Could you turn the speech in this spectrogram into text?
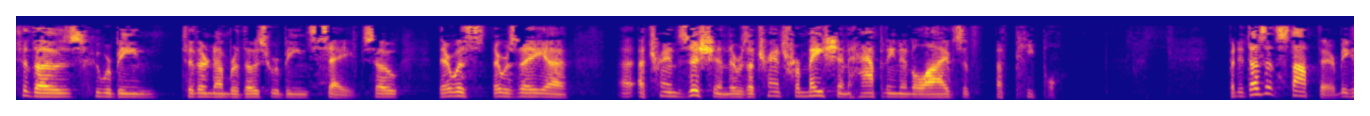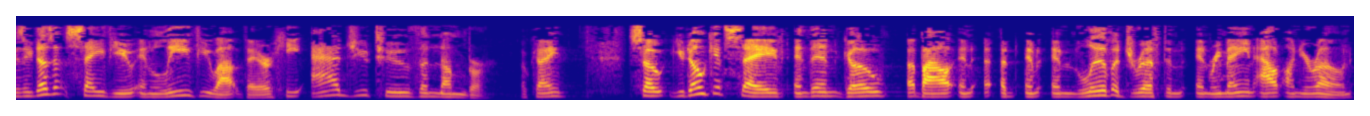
to those who were being to their number those who were being saved. So there was there was a uh, a transition, there was a transformation happening in the lives of, of people. But it doesn't stop there because he doesn't save you and leave you out there. He adds you to the number. Okay? So you don't get saved and then go about and, uh, and, and live adrift and, and remain out on your own.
